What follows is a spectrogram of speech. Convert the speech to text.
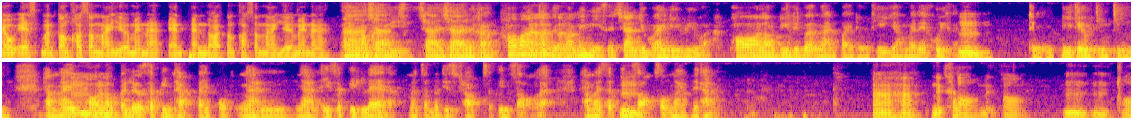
iOS มันต้อง customize เยอะไหมนะ Android ต้อง customize เยอะไหมนะอ่าใช่ใช่ใช่ครับ เพราะว่าถ้าเกิดว่าไม่มี session UI review อะ พอเรา deliver งานไปโดยที่ยังไม่ได้คุยกันถึง detail จริง ๆทำให้พอเราไปเริ่ม sprint ถัดไปปุ๊บงานงานไอ้ sprint แรกอะมันจะมา disrupt sprint สองแหละทำให้ sprint สองส่งงานไม่ทัน อ่าฮะ นึกออกนึกออก อืมอืมโอ้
